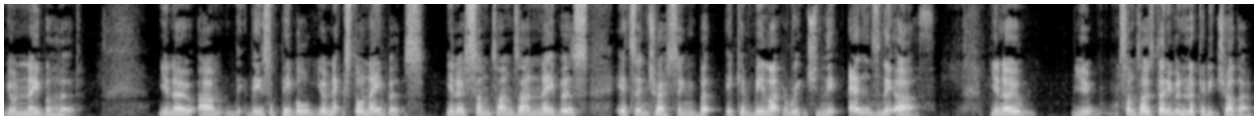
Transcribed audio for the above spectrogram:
your neighborhood. You know um, th- these are people your next door neighbors. You know sometimes our neighbors it's interesting but it can be like reaching the ends of the earth. You know you sometimes don't even look at each other.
